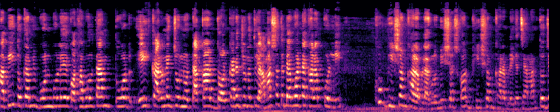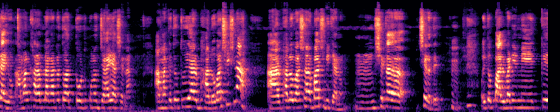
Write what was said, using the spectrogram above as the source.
ভাবি, তোকে আমি বোন বলে কথা বলতাম, তোর এই কারণের জন্য, টাকার দরকারের জন্য তুই আমার সাথে ব্যবহারটা খারাপ করলি। খুব ভীষণ খারাপ লাগল, বিশ্বাস কর, ভীষণ খারাপ লেগেছে আমার। তো যাই হোক, আমার খারাপ লাগাটা তো আর তোর কোনো যাই আসে না। আমাকে তো তুই আর ভালোবাসিস না, আর ভালোবাসা বাসবি কেন? সেটা ছেড়ে দে। ওই তো পালবাড়ির মেয়েকে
